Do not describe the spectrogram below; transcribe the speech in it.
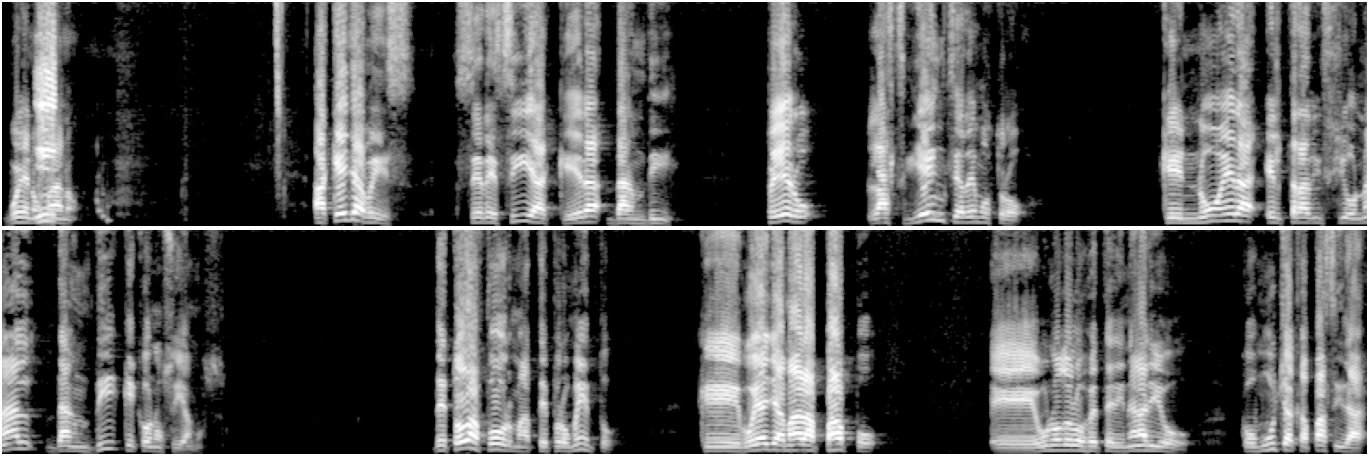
Bueno, mano. Aquella vez se decía que era Dandí, pero la ciencia demostró que no era el tradicional Dandí que conocíamos. De todas formas, te prometo que voy a llamar a Papo, eh, uno de los veterinarios con mucha capacidad,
